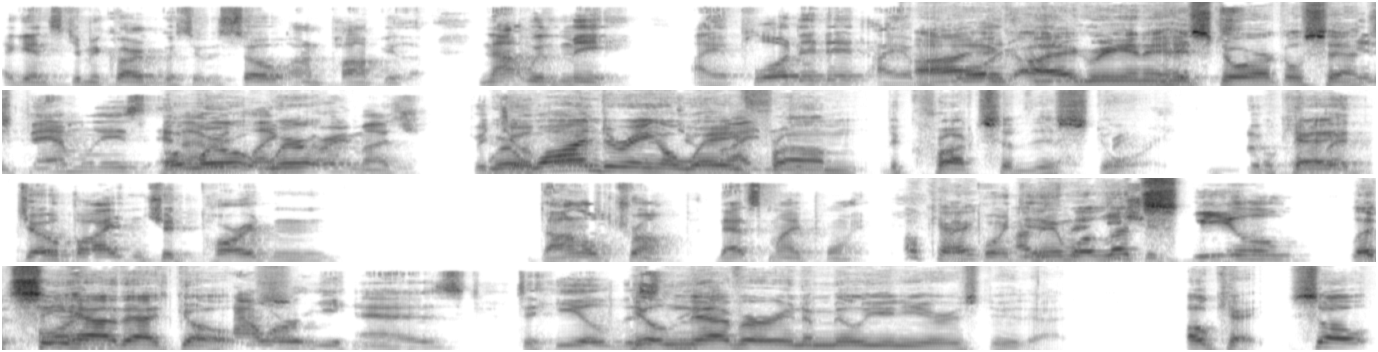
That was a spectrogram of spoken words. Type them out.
against Jimmy Carter because it was so unpopular. Not with me. I applauded it. I applaud. I, I agree in a historical sense. In families, and but we're, I would like we're, very much. we're Joe wandering Biden, away from the crux of this story. Okay, but Joe Biden should pardon Donald Trump. That's my point. Okay, my point I is mean, well, let's wield. Let's see how that goes. Power he has to heal this. He'll never in a million years do that. Okay, so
